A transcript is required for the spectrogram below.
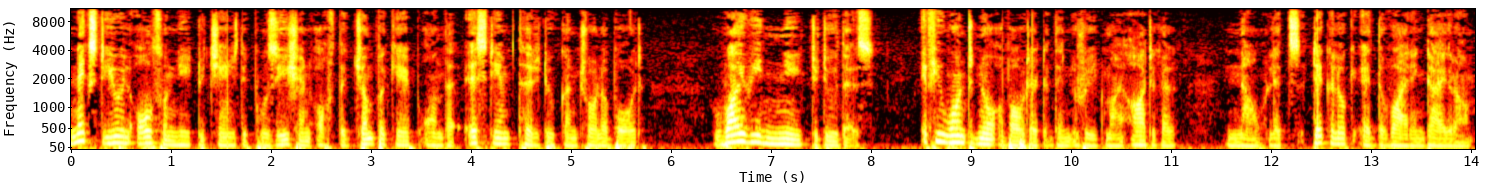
Next, you will also need to change the position of the jumper cape on the STM32 controller board. Why we need to do this? If you want to know about it, then read my article. Now let's take a look at the wiring diagram.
